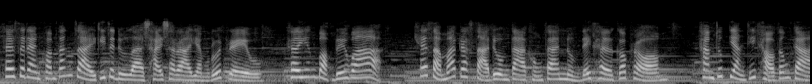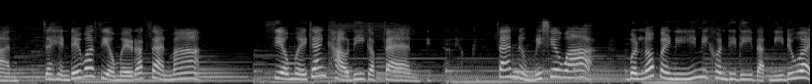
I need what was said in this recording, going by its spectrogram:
เธอแสดงความตั้งใจที่จะดูแลชายชราอย่างรวดเร็ว เธอยังบอกด้วยว่า แค่สามารถรักษาดวงตาของแฟนหนุ่มได้เธอก็พร้อมทำทุกอย่างที่เขาต้องการ จะเห็นได้ว่าเสี่ยวเหมยรักแฟนมาก เสี่ยวเหมยแจ้งข่าวดีกับแฟน แฟนหนุ่มไม่เชื่อว่า บนโลกใบนี้มีคนดีๆ แบบนี้ด้วย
